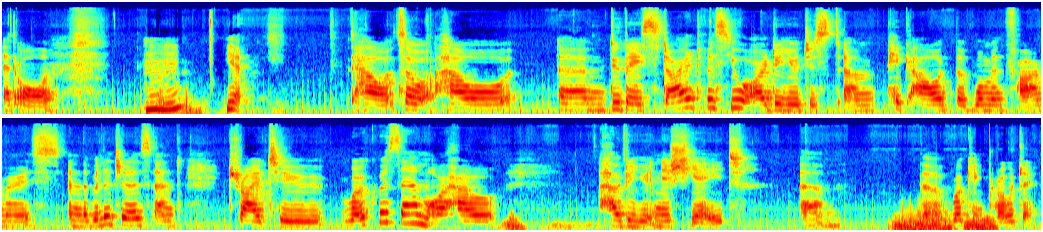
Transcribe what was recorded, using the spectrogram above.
at all. Mm-hmm. Yeah. How so? How um, do they start with you, or do you just um, pick out the women farmers in the villages and try to work with them, or how how do you initiate um, the working project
